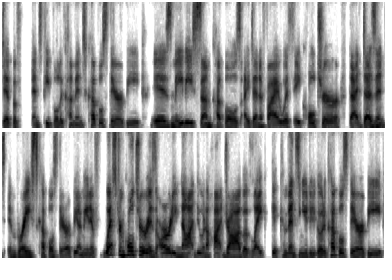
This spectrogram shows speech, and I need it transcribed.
dip of people to come into couples therapy is maybe some couples identify with a culture that doesn't embrace couples therapy. I mean, if Western culture is already not doing a hot job of like get convincing you to go to couples therapy,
